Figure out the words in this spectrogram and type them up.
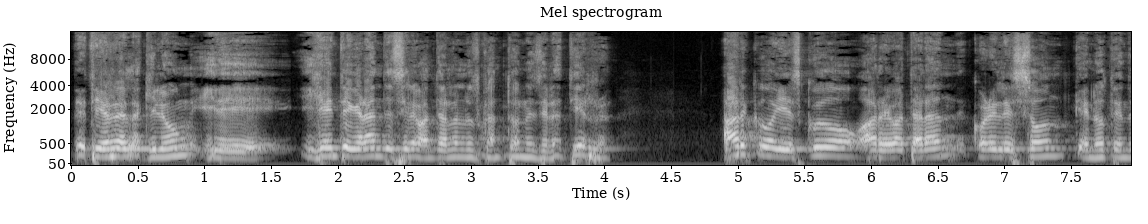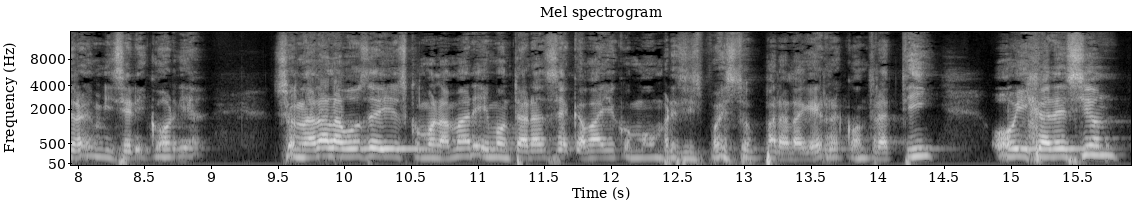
de tierra del Aquilón y de y gente grande se levantarán los cantones de la tierra. Arco y escudo arrebatarán, coreles son que no tendrán misericordia. Sonará la voz de ellos como la mar y montaránse a caballo como hombres dispuestos para la guerra contra ti, oh hija de Sión.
